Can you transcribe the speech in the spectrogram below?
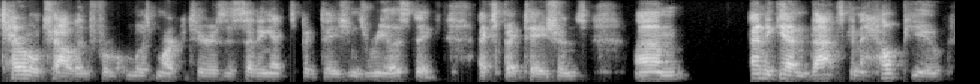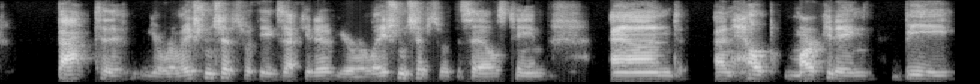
terrible challenge for most marketeers is setting expectations realistic expectations. Um, and again that's going to help you back to your relationships with the executive your relationships with the sales team and and help marketing be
